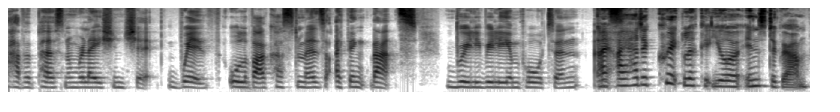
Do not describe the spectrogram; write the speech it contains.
have a personal relationship with all of our customers. I think that's really, really important. I, I, had a quick look at your Instagram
